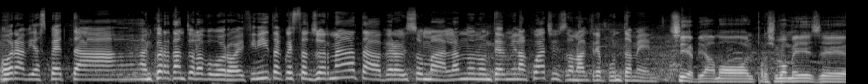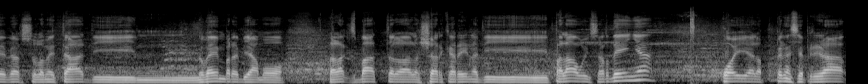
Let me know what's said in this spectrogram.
Ora vi aspetta ancora tanto lavoro, è finita questa giornata, però insomma l'anno non termina qua, ci sono altri appuntamenti. Sì, abbiamo il prossimo mese, verso la metà di mm, novembre, abbiamo la Lux Battle alla Shark Arena di Palau in Sardegna, poi appena si aprirà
